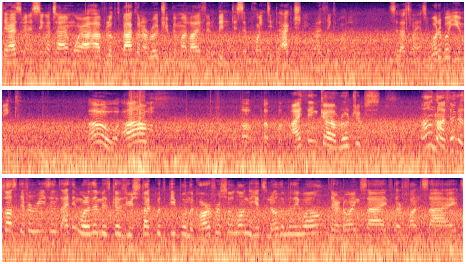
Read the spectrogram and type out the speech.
there hasn't been a single time where I have looked back on a road trip in my life and been disappointed actually when I think about it. So that's my answer. What about you, Mick? Oh, um, oh, uh, I think uh, road trips. I don't know. I like there's lots of different reasons. I think one of them is because you're stuck with the people in the car for so long. You get to know them really well. Their annoying sides, their fun sides.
